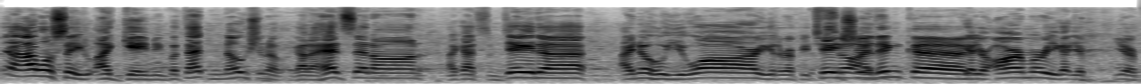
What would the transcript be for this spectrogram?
you know, I won't say like gaming, but that notion of, I got a headset on, I got some data, I know who you are, you got a reputation, So I think, you uh, got your armor, you got your, your,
